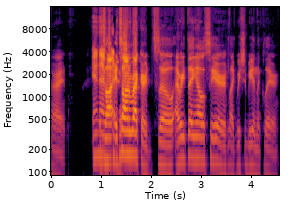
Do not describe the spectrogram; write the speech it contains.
All right. And it's, on, it's on record. So everything else here, like we should be in the clear.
